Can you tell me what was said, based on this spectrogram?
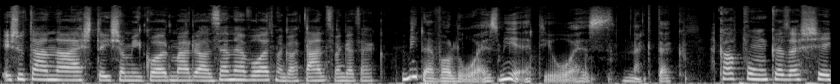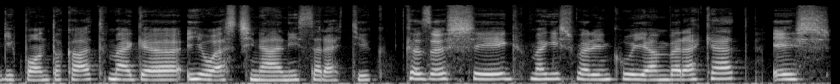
és utána este is, amikor már a zene volt, meg a tánc, meg ezek. Mire való ez? Miért jó ez nektek? Kapunk közösségi pontokat, meg jó ezt csinálni, szeretjük. Közösség, megismerünk új embereket, és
